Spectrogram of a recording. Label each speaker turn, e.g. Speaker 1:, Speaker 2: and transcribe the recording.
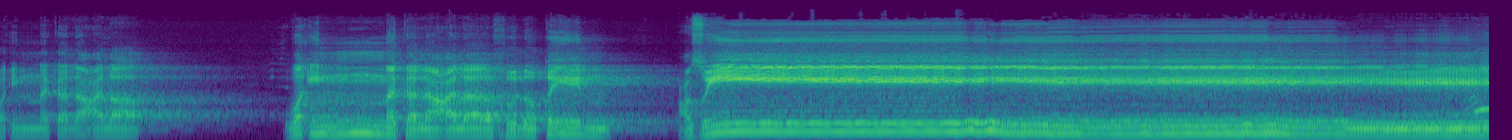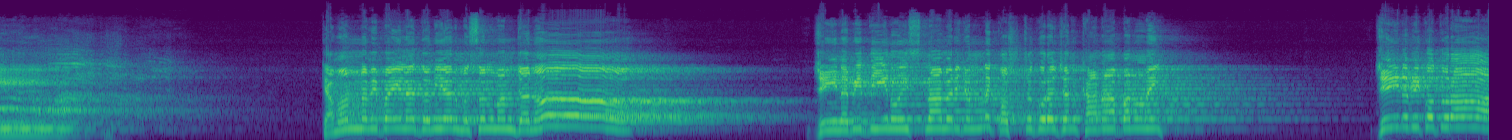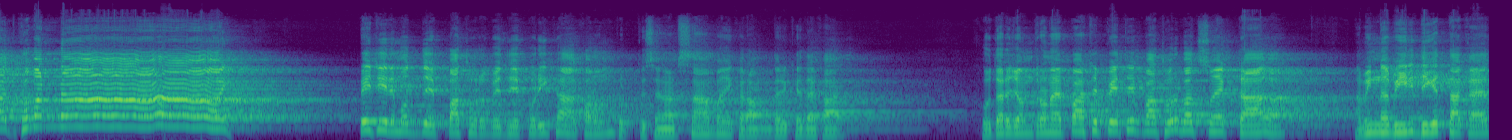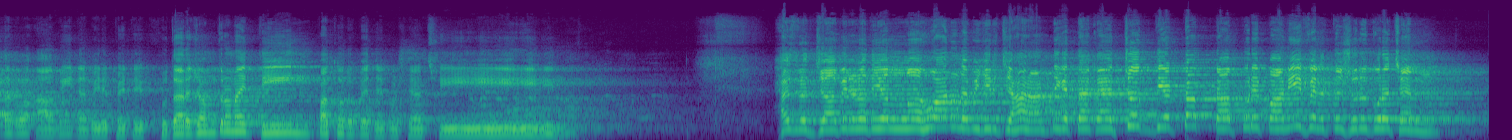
Speaker 1: وإنك لعلى وإنك لعلى خلق عظيم কেমন নবী পাইলা দুনিয়ার মুসলমান জানো যে নবী দিন ও ইসলামের জন্য কষ্ট করেছেন খানা পান নাই যে নবী কত রাত ঘুমান নাই। পেটের মধ্যে পাথর বেঁধে পরীক্ষা করণ করতেছেন আর সাহাবাই কারামদেরকে দেখার। ক্ষুধার যন্ত্রণায় পাঠে পেটে পাথর বাঁধছ একটা। আমি নবীর দিকে তাকায় দেখো, আমি নবীর পেটে ক্ষুধার যন্ত্রণায় তিন পাথর বেঁধে বসে আছি। হযরত জাবির নদী আল্লাহ আনু নবীজির চেহারার দিকে তাকায়, চোখ দিয়ে টপ টপ করে পানি ফেলতে শুরু করেছেন।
